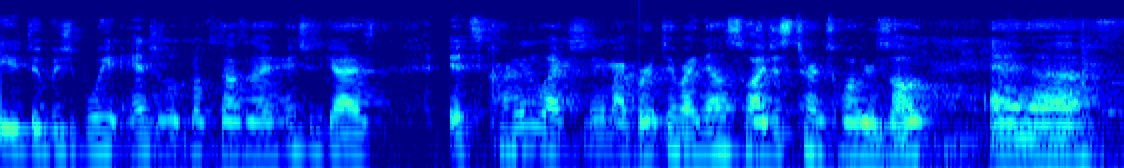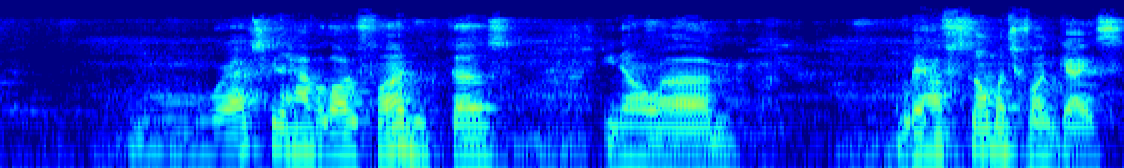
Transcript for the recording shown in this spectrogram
YouTube? It's your boy Angelo from 2009. Hey guys, it's currently actually my birthday right now, so I just turned 12 years old, and uh, we're actually gonna have a lot of fun because, you know, um, we're gonna have so much fun, guys.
